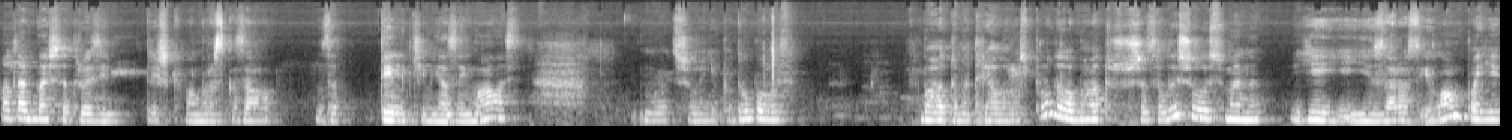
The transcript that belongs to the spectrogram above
Отак, бачите, друзі, трішки вам розказала за тим, чим я займалась. От, що мені подобалось. Багато матеріалу розпродала, багато що ще залишилось в мене. Є і зараз і лампа є.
